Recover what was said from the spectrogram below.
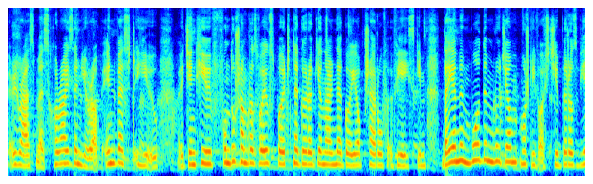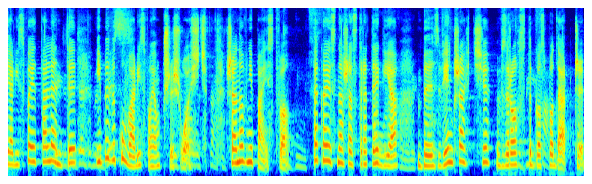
Erasmus, Horizon Europe, Invest EU, dzięki funduszom rozwoju społecznego, regionalnego i obszarów wiejskim, dajemy młodym ludziom możliwości, by rozwijali swoje talenty i by wykuwali swoją przyszłość. Szanowni Państwo, taka jest nasza strategia, by zwiększać wzrost gospodarczy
